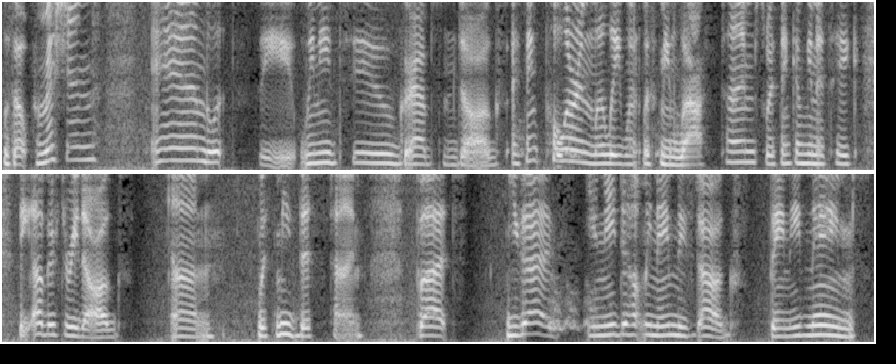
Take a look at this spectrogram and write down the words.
without permission. And let's see, we need to grab some dogs. I think Polar and Lily went with me last time, so I think I'm going to take the other three dogs um, with me this time. But you guys, you need to help me name these dogs. They need names.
